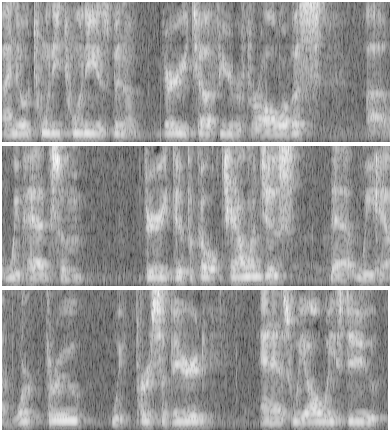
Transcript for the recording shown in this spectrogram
I know 2020 has been a very tough year for all of us. Uh, we've had some very difficult challenges that we have worked through, we've persevered, and as we always do,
